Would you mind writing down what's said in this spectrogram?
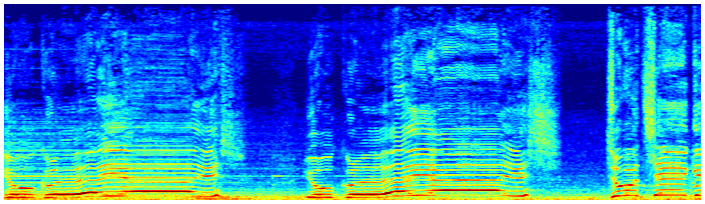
Your grace, your grace, don't take it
